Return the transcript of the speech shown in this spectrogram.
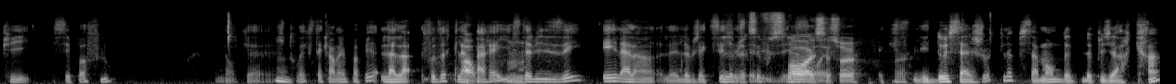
Puis c'est pas flou. Donc, euh, je hmm. trouvais que c'était quand même pas pire. Il faut dire que l'appareil est hmm. stabilisé et l'objectif est L'objectif aussi. oui, c'est sûr. Les deux s'ajoutent, puis ça monte de, plusieurs crans.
